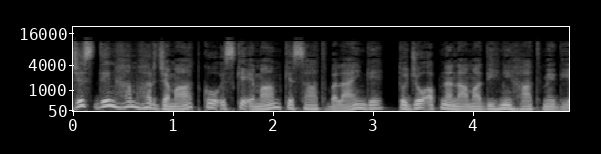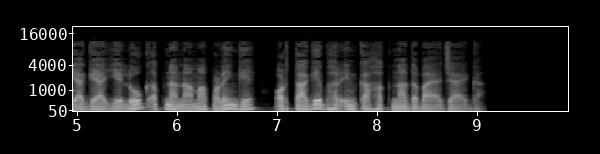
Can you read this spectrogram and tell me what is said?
جس دن ہم ہر جماعت کو اس کے امام کے ساتھ بلائیں گے، تو جو اپنا نامہ دہنی ہاتھ میں دیا گیا، یہ لوگ اپنا نامہ پڑھیں گے اور تاگے بھر ان کا حق نہ دبایا جائے گا۔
